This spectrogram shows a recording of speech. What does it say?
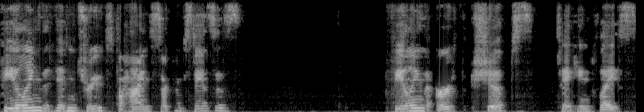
feeling the hidden truths behind circumstances, feeling the earth shifts taking place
